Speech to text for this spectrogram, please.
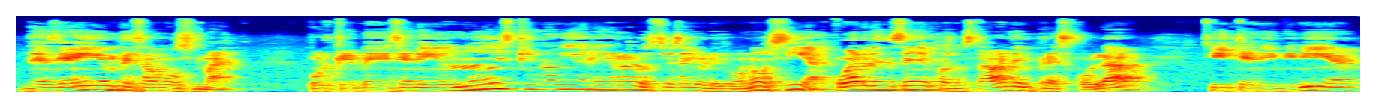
Desde ahí empezamos mal. Porque me decían ellos, no, es que no había guerra a los 3 años. Les digo, no, sí, acuérdense de cuando estaban en preescolar y te dividían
